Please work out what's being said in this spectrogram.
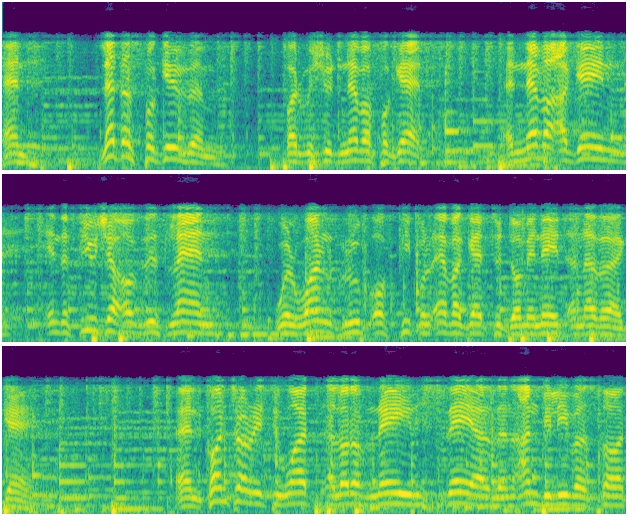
And let us forgive them, but we should never forget. And never again in the future of this land will one group of people ever get to dominate another again. And contrary to what a lot of naysayers and unbelievers thought,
